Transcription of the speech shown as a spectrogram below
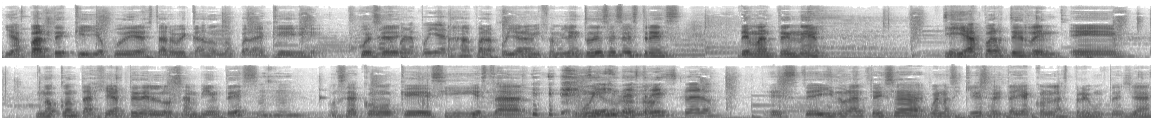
y aparte que yo pudiera estar becado, ¿no? Para que pues Claro, eh, para apoyar. Ajá, para apoyar a mi familia. Entonces ese estrés de mantener y aparte ren- eh, no contagiarte de los ambientes, Ujú. O sea, como que sí está muy sí, duro, de ¿no? estrés, claro. Este, y durante esa, bueno, si quieres ahorita ya con las preguntas ya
